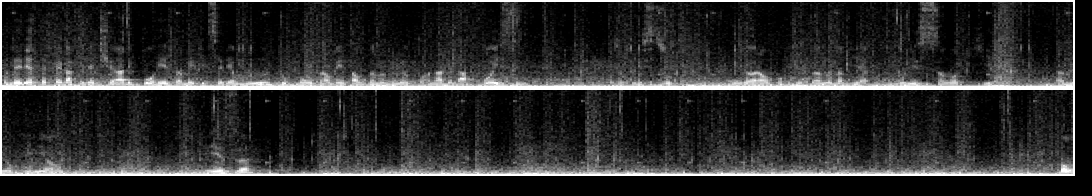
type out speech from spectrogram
Poderia até pegar aquele atirar e correr também, que seria muito bom para aumentar o dano do meu tornado e da foice. Mas eu preciso melhorar um pouquinho o dano da minha munição aqui na minha opinião. Beleza. Bom,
